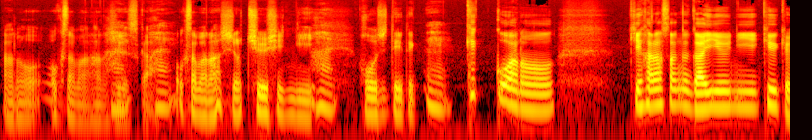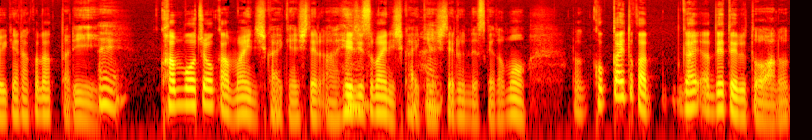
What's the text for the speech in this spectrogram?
あの奥様の話ですか、はい。はい、奥様の話を中心に報じていて、はい、結構あの木原さんが外遊に急遽行けなくなったり、ええ、官房長官毎日会見してる平日毎日会見してるんですけども、国会とかが出てるとあの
